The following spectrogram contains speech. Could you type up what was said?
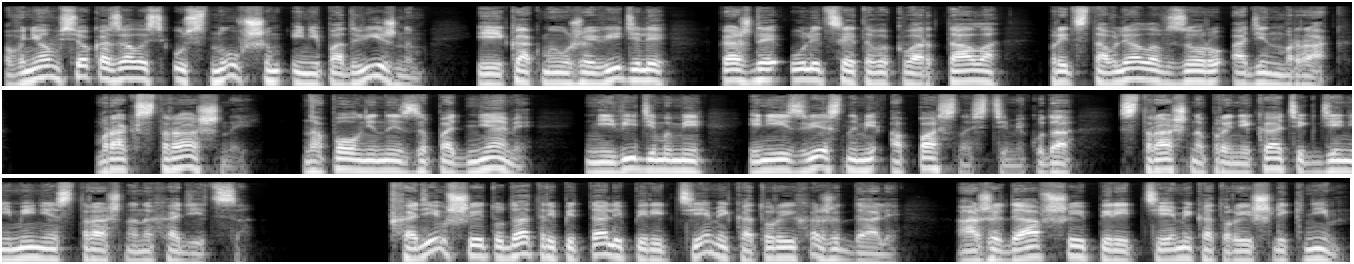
В нем все казалось уснувшим и неподвижным, и, как мы уже видели, каждая улица этого квартала представляла взору один мрак. Мрак страшный, наполненный западнями, невидимыми и неизвестными опасностями, куда страшно проникать и где не менее страшно находиться. Входившие туда трепетали перед теми, которые их ожидали – ожидавшие перед теми, которые шли к ним.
